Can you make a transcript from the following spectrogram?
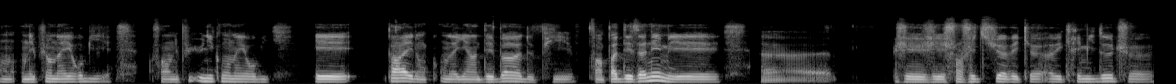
on n'est plus en aérobie. Enfin, on n'est plus uniquement en aérobie. Et pareil, donc on a, a un débat depuis, enfin pas des années, mais euh, j'ai échangé dessus avec, euh, avec Rémi Deutsch euh,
